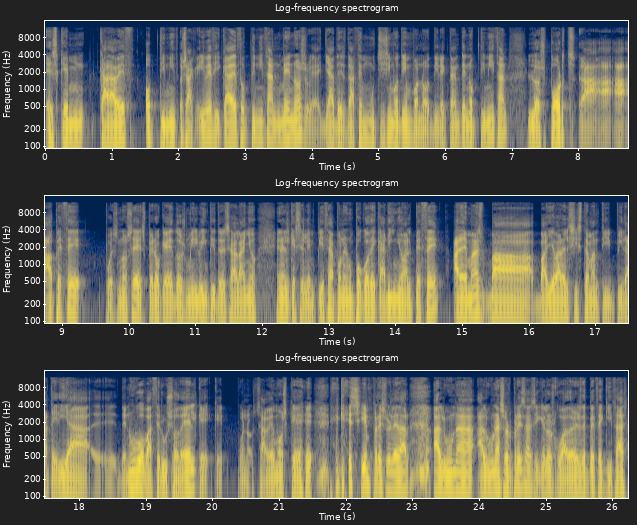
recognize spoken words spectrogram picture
es que cada vez optimizan, o sea, iba a decir, cada vez optimizan menos, eh, ya desde hace muchísimo tiempo no directamente no optimizan, los ports a, a, PC pues no sé, espero que 2023 sea el año en el que se le empiece a poner un poco de cariño al PC. Además va, va a llevar el sistema antipiratería eh, de nuevo, va a hacer uso de él, que, que bueno, sabemos que, que, siempre suele dar alguna, alguna sorpresa, así que los jugadores de PC quizás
